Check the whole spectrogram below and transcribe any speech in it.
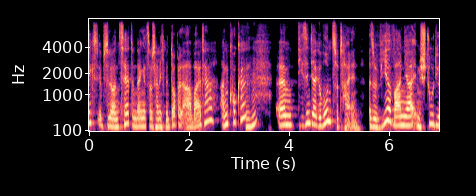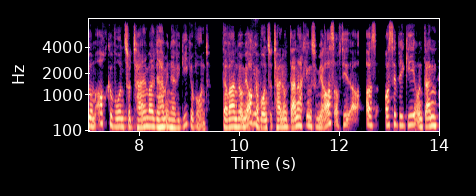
XYZ und dann jetzt wahrscheinlich mit Doppelarbeiter angucke, mhm. ähm, die sind ja gewohnt zu teilen. Also wir waren ja im Studium auch gewohnt zu teilen, weil wir haben in der WG gewohnt. Da waren wir irgendwie auch ja. gewohnt zu teilen. Und danach ging es irgendwie raus auf die, aus, aus der WG und dann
